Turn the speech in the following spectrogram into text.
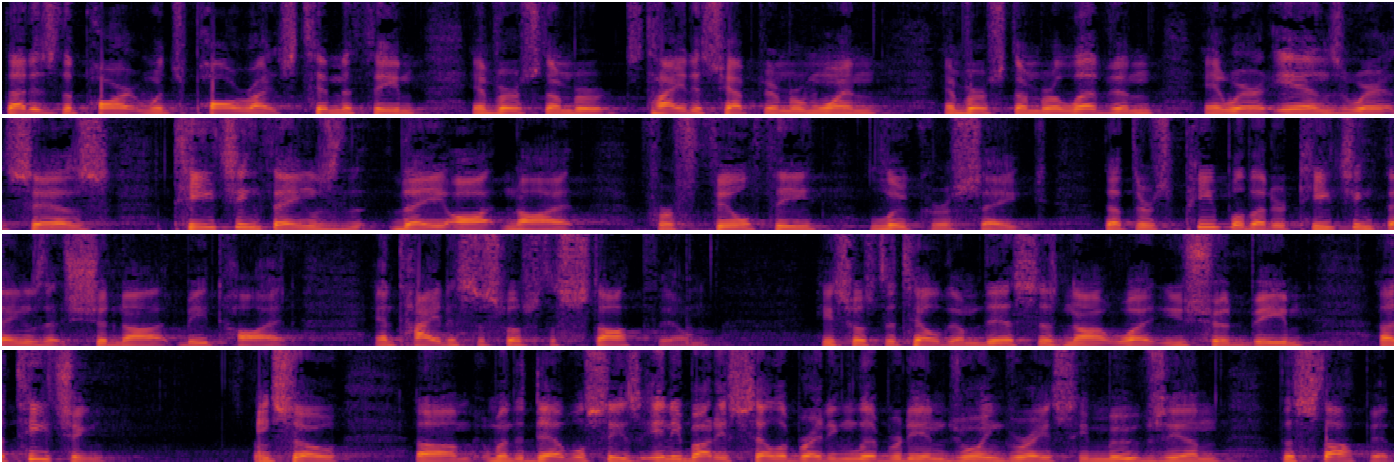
That is the part which Paul writes Timothy in verse number, Titus chapter number 1 and verse number 11, and where it ends, where it says, teaching things they ought not for filthy lucre's sake that there's people that are teaching things that should not be taught, and Titus is supposed to stop them. He's supposed to tell them, this is not what you should be uh, teaching. And so, um, when the devil sees anybody celebrating liberty and enjoying grace, he moves in to stop it.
